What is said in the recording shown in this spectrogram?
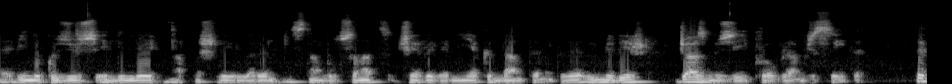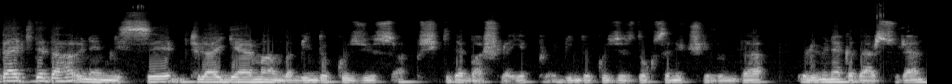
1950'li 60'lı yılların İstanbul sanat çevrelerini yakından tanıdığı ünlü bir caz müziği programcısıydı. Ve belki de daha önemlisi Tülay German'la 1962'de başlayıp 1993 yılında ölümüne kadar süren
